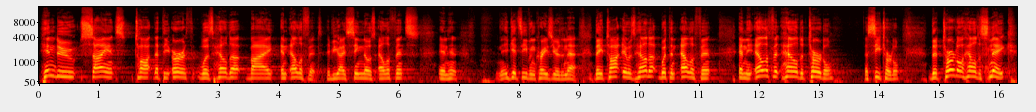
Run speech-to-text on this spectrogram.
Hindu science taught that the earth was held up by an elephant. Have you guys seen those elephants? In, it gets even crazier than that. They taught it was held up with an elephant, and the elephant held a turtle, a sea turtle. The turtle held a snake,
